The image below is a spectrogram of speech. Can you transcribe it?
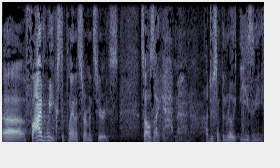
uh, five weeks to plan a sermon series. So I was like, ah, man, I'll do something really easy.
